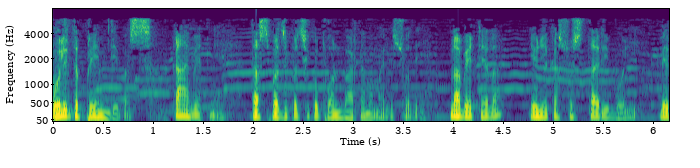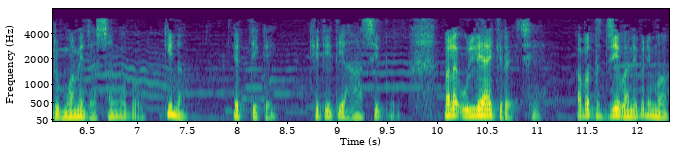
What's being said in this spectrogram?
भोलि त प्रेम दिवस। कहाँ भेट्ने? दस बजेपछिको फोन वार्तामा मैले सोधेँ। नभेट्ने ल युनिका सुस्तरी बोली मेरो मनै झसङ्ग भयो? किन? यत्तिकै? खिटिती हाँसी पो। मलाई उल्ल्याएकी रहेछ। अब त जे भने पनि म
